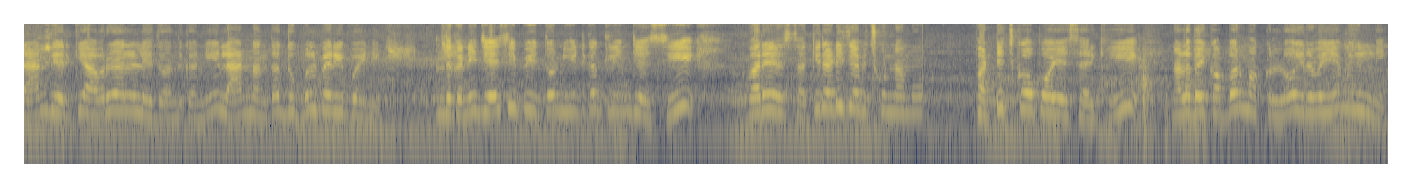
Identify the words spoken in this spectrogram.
ల్యాండ్ దగ్గరికి ఎవరు వెళ్ళలేదు. అందుకని ల్యాండ్ అంతా దుబ్బలు పెరిగిపోయినాయి. అందుకని జేసీపీతో నీట్గా క్లీన్ చేసి వరేస్తాకి రెడీ చేపించుకున్నాము. పట్టించుకోపోయేసరికి నలభై కొబ్బరి మొక్కల్లో ఇరవైయే మిగిలినాయి.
